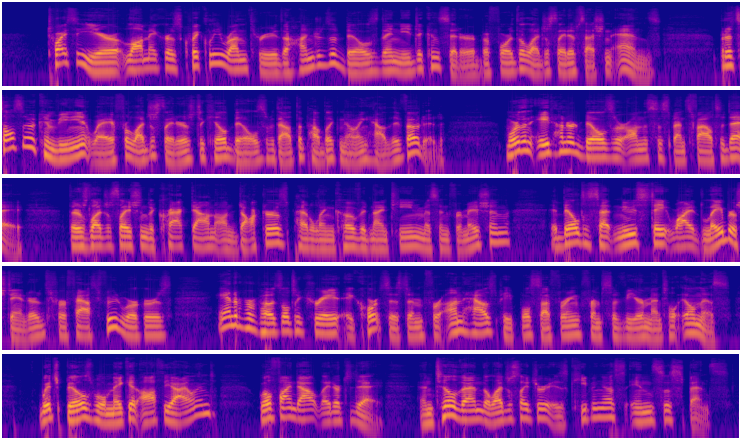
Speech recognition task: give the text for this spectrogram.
Twice a year, lawmakers quickly run through the hundreds of bills they need to consider before the legislative session ends but it's also a convenient way for legislators to kill bills without the public knowing how they voted. More than 800 bills are on the suspense file today. There's legislation to crack down on doctors peddling COVID 19 misinformation, a bill to set new statewide labor standards for fast food workers, and a proposal to create a court system for unhoused people suffering from severe mental illness. Which bills will make it off the island? We'll find out later today. Until then, the legislature is keeping us in suspense.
